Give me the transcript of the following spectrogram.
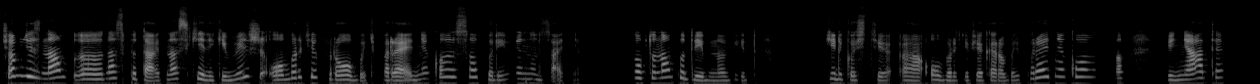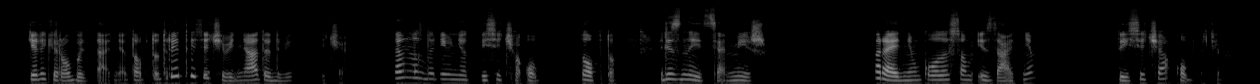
Щоб дізнам, е, нас питають, наскільки більше обертів робить переднє колесо порівняно з заднім. Тобто нам потрібно від кількості е, обертів, яке робить переднє колесо, відняти скільки робить заднє. Тобто 3000 відняти 2000. Це в нас дорівнює 1000 обертів. Тобто різниця між переднім колесом і заднім 1000 обертів.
